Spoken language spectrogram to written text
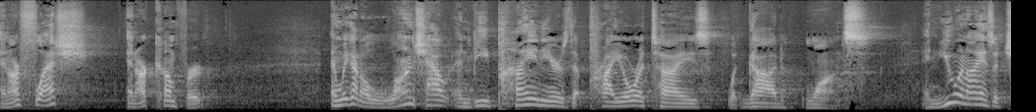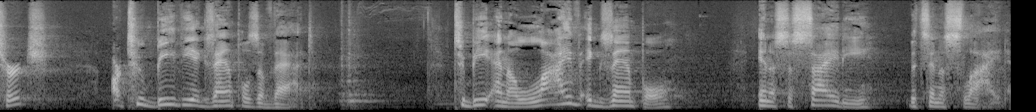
and our flesh and our comfort, and we got to launch out and be pioneers that prioritize what God wants. And you and I, as a church, are to be the examples of that. To be an alive example in a society that's in a slide.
